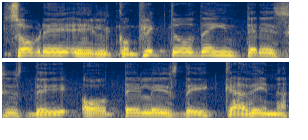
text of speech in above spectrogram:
sobre el conflicto de intereses de hoteles de cadena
